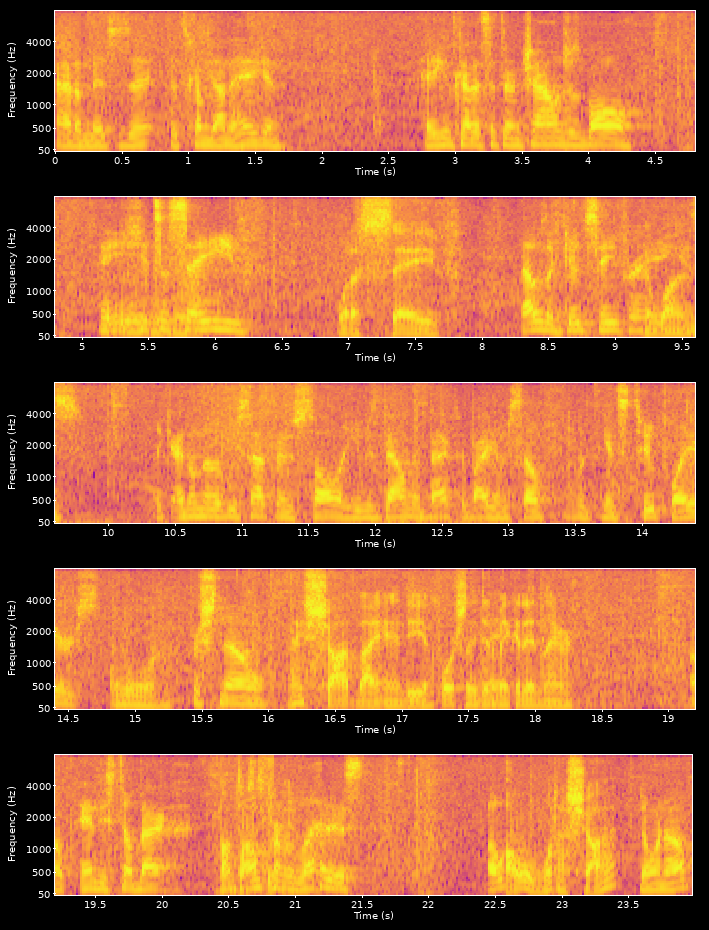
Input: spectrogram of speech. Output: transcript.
Adam misses it. It's come down to Hagen. Hagen's got to sit there and challenge his ball. And he Ooh. a save. What a save! That was a good save for It Hagen. was. Like I don't know if you sat there and saw it. He was down there back there by himself with, against two players Oh, for snow. nice shot by Andy. Unfortunately, didn't make it in there. Oh, Andy's still back. Bumped his Bump from lettuce. Oh, Oh, what a shot! going up.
